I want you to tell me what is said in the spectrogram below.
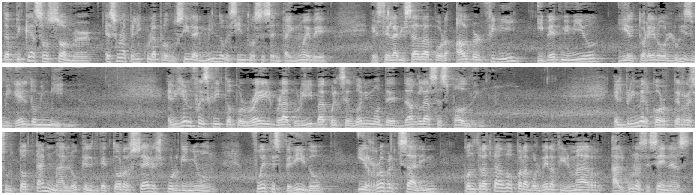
The Picasso Summer es una película producida en 1969, estelarizada por Albert Finney, Yvette Mimieux y el torero Luis Miguel Dominguín. El guion fue escrito por Ray Bradbury bajo el seudónimo de Douglas Spaulding. El primer corte resultó tan malo que el director Serge Bourguignon fue despedido y Robert Salin contratado para volver a filmar algunas escenas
